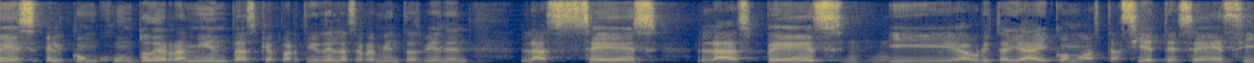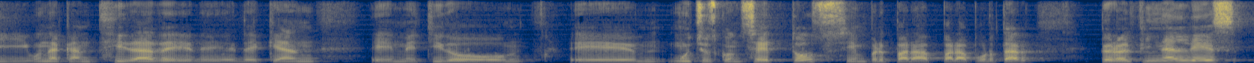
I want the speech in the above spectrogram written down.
es el conjunto de herramientas, que a partir de las herramientas vienen las Cs, las Ps, y ahorita ya hay como hasta 7 Cs y una cantidad de, que han eh, metido eh, muchos conceptos siempre para, aportar, pero al final es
